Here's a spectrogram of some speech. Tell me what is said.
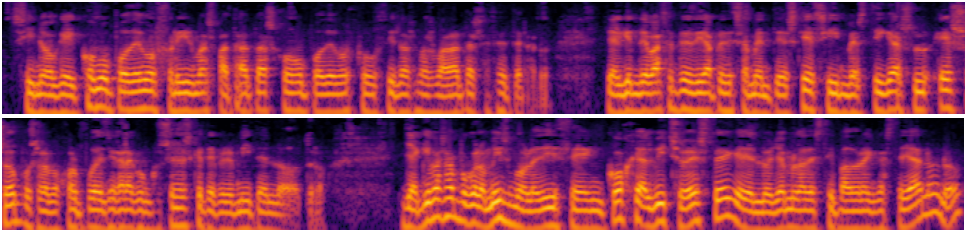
sino que cómo podemos freír más patatas, cómo podemos producirlas más baratas, etcétera. Y alguien de base te diría precisamente es que si investigas eso, pues a lo mejor puedes llegar a conclusiones que te permiten lo otro. Y aquí pasa un poco lo mismo, le dicen coge al bicho este, que lo llama la destripadora en castellano, ¿no?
